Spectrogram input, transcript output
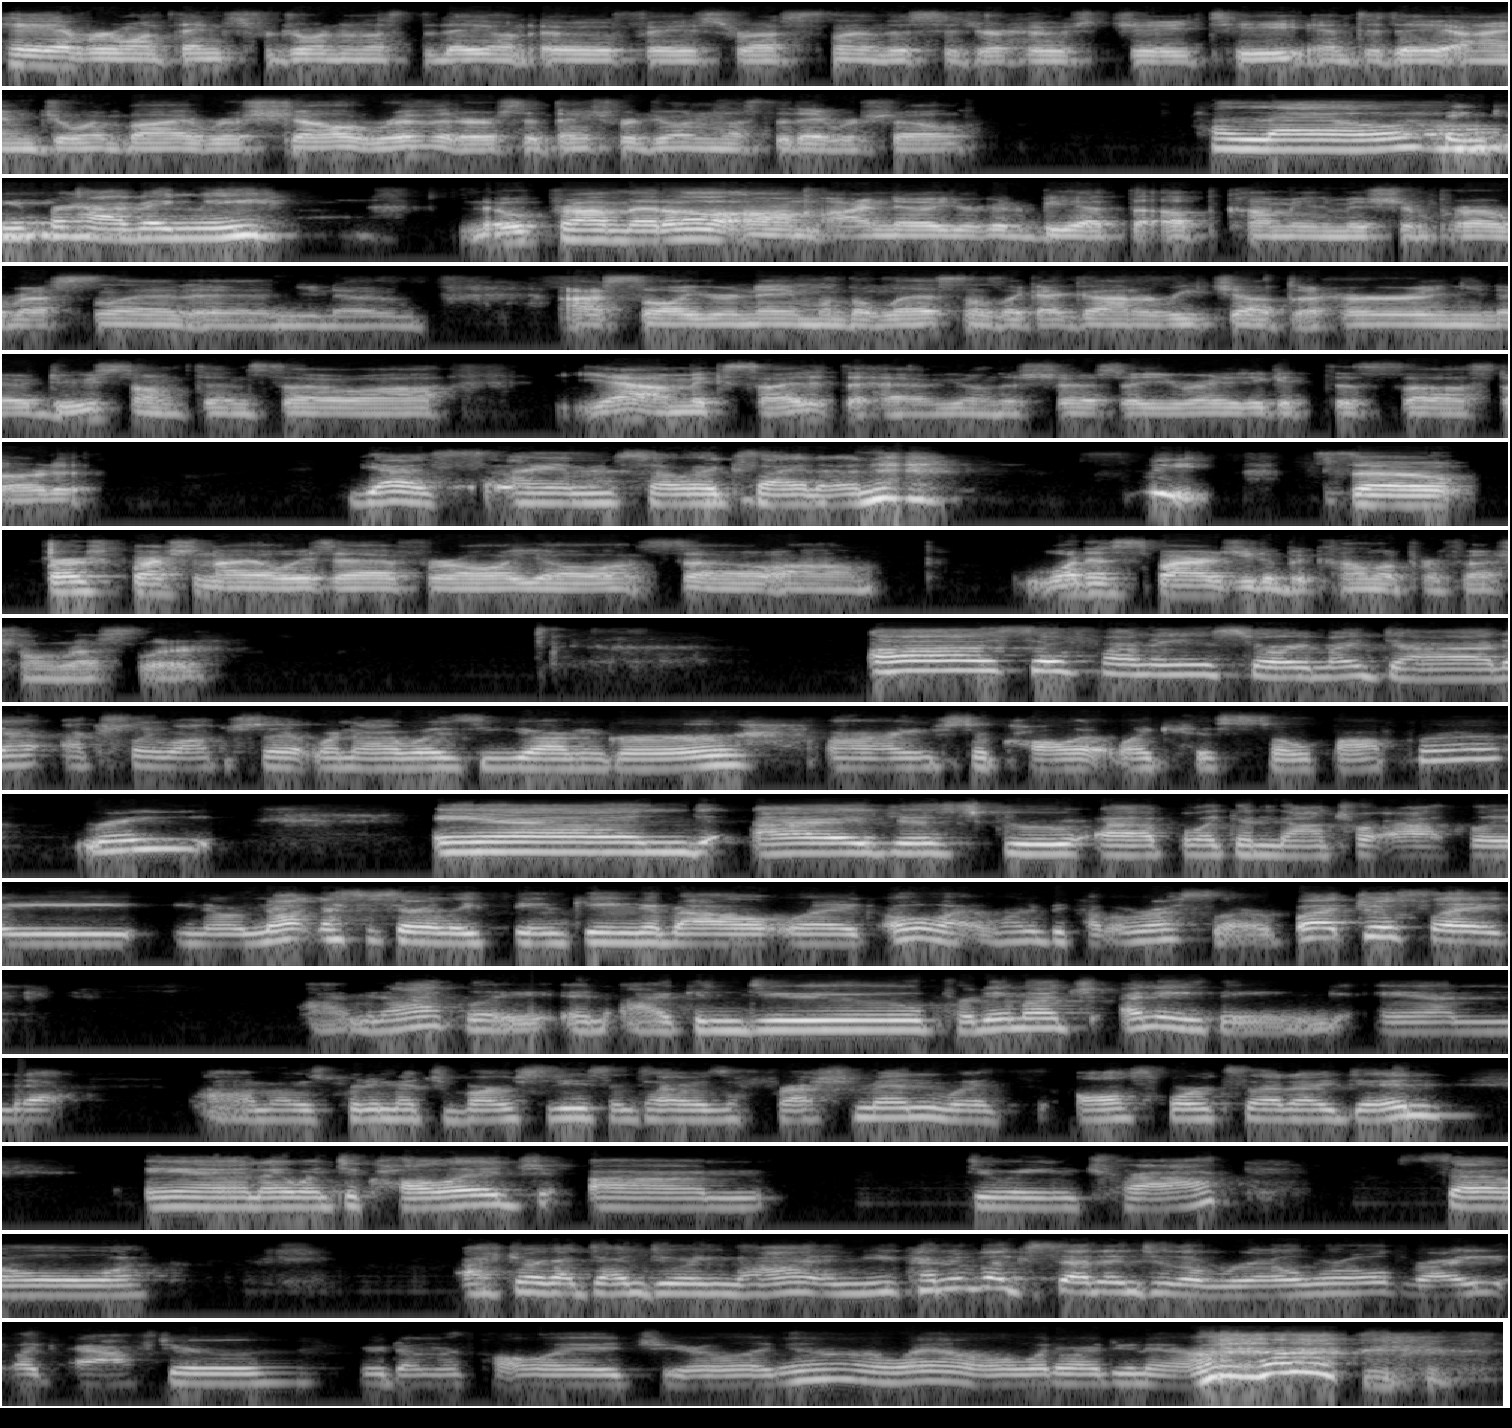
Hey everyone, thanks for joining us today on O Face Wrestling. This is your host JT, and today I am joined by Rochelle Riveter. So thanks for joining us today, Rochelle. Hello, thank you for having me. No problem at all. Um, I know you're going to be at the upcoming Mission Pro Wrestling, and you know, I saw your name on the list. I was like, I got to reach out to her and you know do something. So uh, yeah, I'm excited to have you on the show. So you ready to get this uh, started? Yes, I am so excited. Sweet. So, first question I always have for all y'all. So, um, what inspired you to become a professional wrestler? Uh, so funny story. My dad actually watched it when I was younger. I used to call it like his soap opera, right? And I just grew up like a natural athlete, you know, not necessarily thinking about like, oh, I want to become a wrestler, but just like I'm an athlete and I can do pretty much anything. And um, I was pretty much varsity since I was a freshman with all sports that I did. And I went to college um, doing track. So after I got done doing that, and you kind of like set into the real world, right? Like after you're done with college, you're like, oh, well, what do I do now?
